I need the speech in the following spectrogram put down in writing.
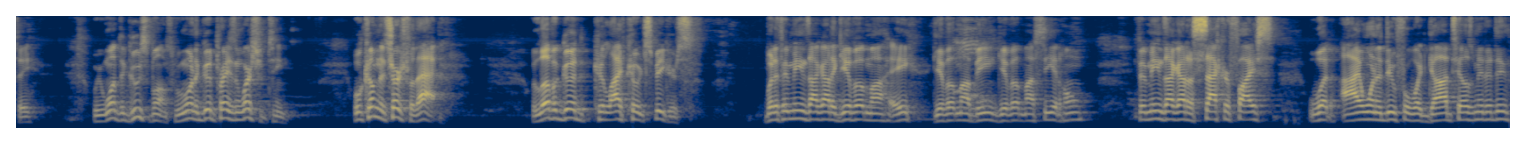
See? We want the goosebumps. We want a good praise and worship team. We'll come to church for that. We love a good life coach speakers. But if it means I got to give up my A, give up my B, give up my C at home, if it means I got to sacrifice what I want to do for what God tells me to do,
